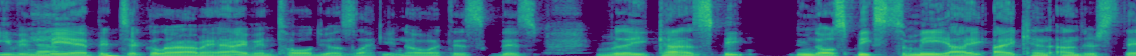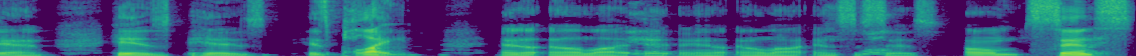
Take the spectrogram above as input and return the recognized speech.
even Yeah. me in particular. I mean, I even told you I was like, you know what, this this really kind of speak you know speaks to me. I, I can understand his his his plight in, a- in a lot Yeah. in, a- in a lot of instances. Um, since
